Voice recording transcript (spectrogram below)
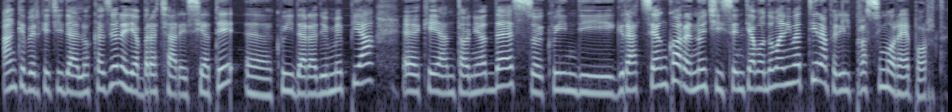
anche, perché ci dai l'occasione di abbracciare sia te eh, qui da Radio MPA eh, che Antonio adesso e quindi grazie ancora e noi ci sentiamo domani mattina per il prossimo report.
